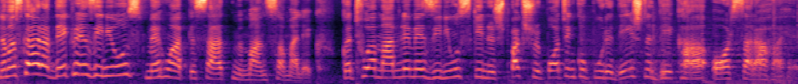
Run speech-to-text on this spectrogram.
नमस्कार, आप देख रहे हैं जी न्यूज़ मैं हूँ आपके साथ में मानसा मलिक। कठुआ मामले में जी न्यूज़ की निष्पक्ष रिपोर्टिंग को पूरे देश ने देखा और सराहा है।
